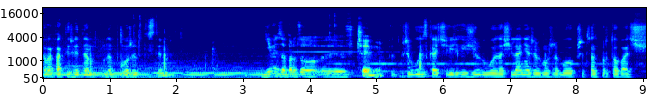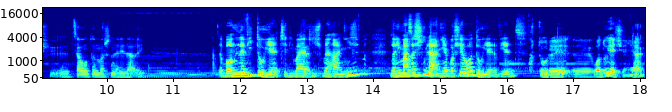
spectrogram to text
fa- faktycznie nam, nam pomoże z tym? Nie wiem za bardzo y, w czym. Żeby uzyskać jakieś źródło zasilania, żeby można było przetransportować e, całą tę maszynerię dalej. No bo on lewituje, czyli ma Tak. jakiś mechanizm, no i ma zasilanie, bo się ładuje, więc który y, ładujecie, nie? Tak.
